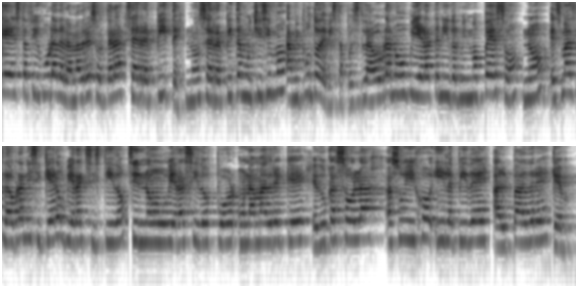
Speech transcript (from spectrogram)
esta figura de la madre soltera se repite, ¿no? Se repite muchísimo a mi punto de vista, pues la obra no hubiera tenido el mismo peso, ¿no? Es más, la obra ni siquiera hubiera existido si no hubiera sido por una madre que educa sola a su hijo y le pide al padre que,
